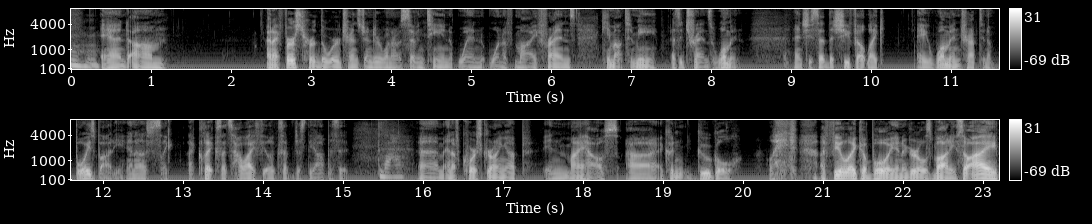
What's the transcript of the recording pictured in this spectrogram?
Mhm. And um, and I first heard the word transgender when I was 17, when one of my friends came out to me as a trans woman, and she said that she felt like a woman trapped in a boy's body, and I was just like, that clicks. That's how I feel, except just the opposite. Wow. Um, and of course, growing up in my house, uh, I couldn't Google like I feel like a boy in a girl's body, so I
